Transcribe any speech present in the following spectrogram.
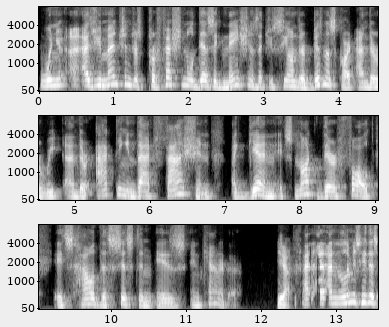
when you as you mentioned there's professional designations that you see on their business card and they're re, and they're acting in that fashion again it's not their fault. It's how the system is in canada. Yeah. And, and, let me say this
